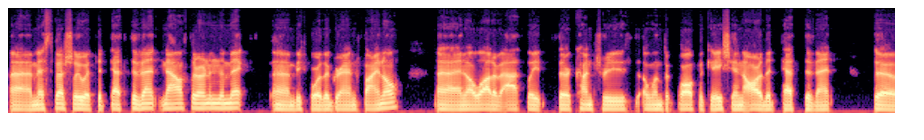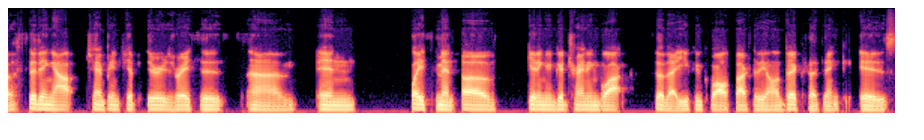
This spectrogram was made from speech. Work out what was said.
um, especially with the test event now thrown in the mix um, before the grand final and a lot of athletes, their country's Olympic qualification are the test event. So sitting out championship series races um, in placement of getting a good training block so that you can qualify for the Olympics, I think is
